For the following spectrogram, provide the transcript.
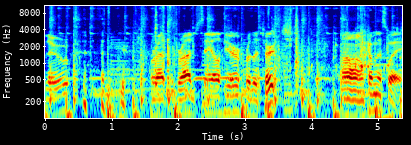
Hello. We're at the garage sale here for the church. Um, come this way.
